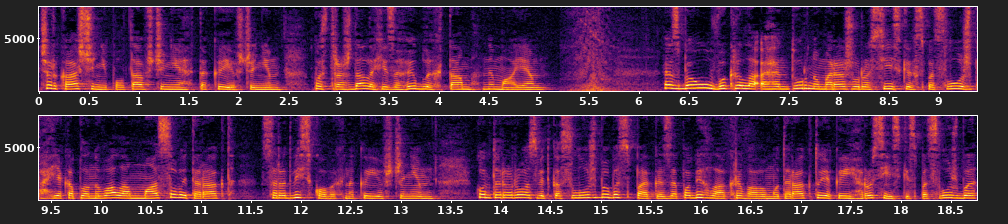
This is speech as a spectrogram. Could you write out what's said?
Черкащині, Полтавщині та Київщині. Постраждалих і загиблих там немає. СБУ викрила агентурну мережу російських спецслужб, яка планувала масовий теракт серед військових на Київщині. Контррозвідка Служби безпеки запобігла кривавому теракту, який російські спецслужби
